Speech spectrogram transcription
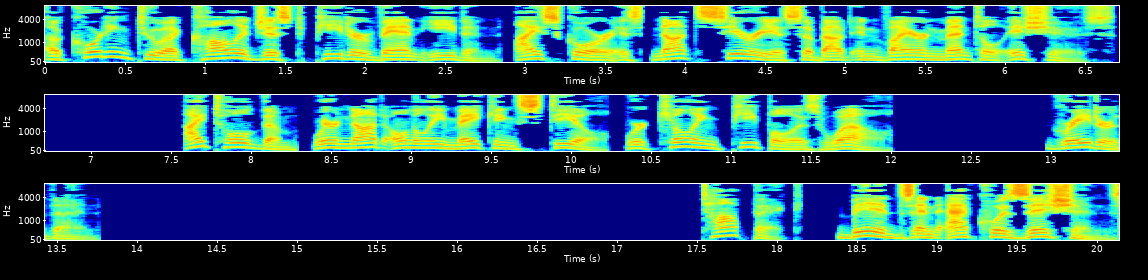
According to ecologist Peter Van Eden, ISCOR is not serious about environmental issues. I told them, we're not only making steel, we're killing people as well. Greater than Bids and acquisitions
